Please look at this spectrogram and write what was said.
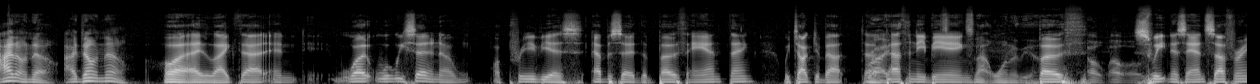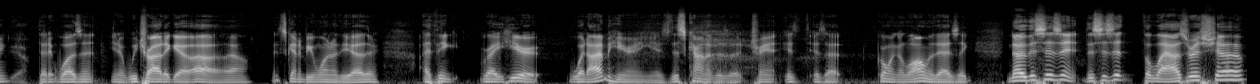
I don't know. I don't know. Well, I like that. And what what we said in a, a previous episode, the both and thing, we talked about uh, Right. Bethany being It's not one or the other. both oh, oh, oh. sweetness and suffering. Yeah. That it wasn't. You know, we try to go, oh well, it's going to be one or the other. I think right here, what I'm hearing is this kind of is a tran- is, is a going along with that is like, no, this isn't this isn't the Lazarus show,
